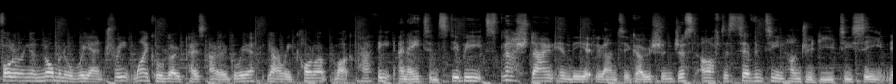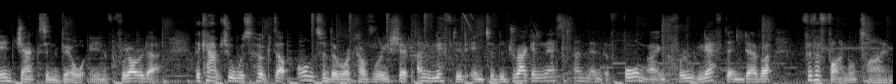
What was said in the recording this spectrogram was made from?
Following a nominal re-entry, Michael Lopez Alegria, Larry Connor, Mark Pathy and Eytan Stibbe splashed down in the Atlantic Ocean just after 1700 UTC near Jacksonville in Florida. The capsule was hooked up onto the recovery ship and lifted into the Dragon Nest and then the four-man crew left Endeavour for the final time.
